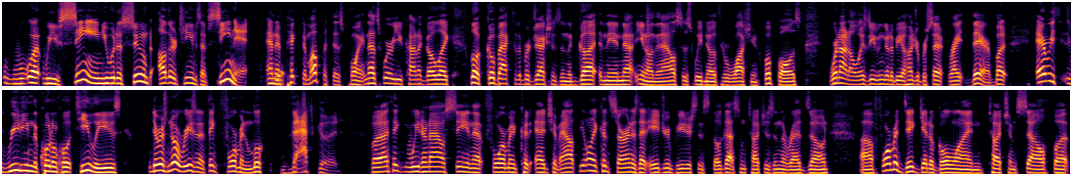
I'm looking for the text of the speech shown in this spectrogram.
what we've seen, you would assumed other teams have seen it and have picked him up at this point. And that's where you kind of go like, look, go back to the projections and the gut and the you know the analysis we know through watching football is we're not always even going to be 100% right there. But every reading the quote unquote tea leaves, there was no reason to think Foreman looked that good. But I think we are now seeing that Foreman could edge him out. The only concern is that Adrian Peterson still got some touches in the red zone. Uh, Foreman did get a goal line touch himself, but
